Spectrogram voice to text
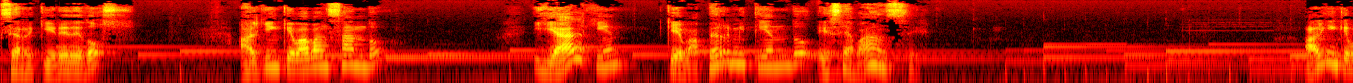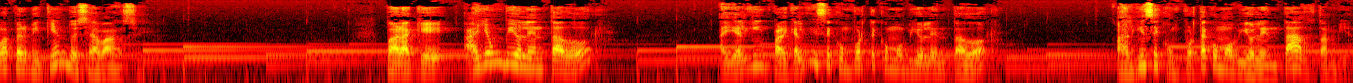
se requiere de dos. Alguien que va avanzando y alguien que va permitiendo ese avance. Alguien que va permitiendo ese avance. Para que haya un violentador, hay alguien, para que alguien se comporte como violentador, alguien se comporta como violentado también.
